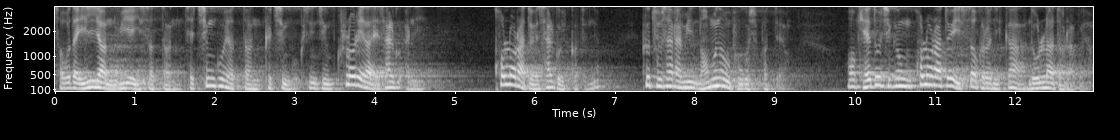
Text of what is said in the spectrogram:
저보다 1년 위에 있었던 제 친구였던 그 친구, 그 지금 클로리다에 살고, 아니, 콜로라도에 살고 있거든요. 그 두 사람이 너무너무 보고 싶었대요. 어, 걔도 지금 콜로라도에 있어. 그러니까 놀라더라고요.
